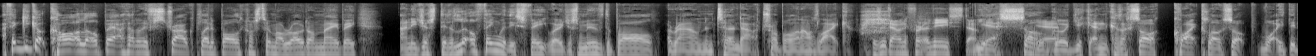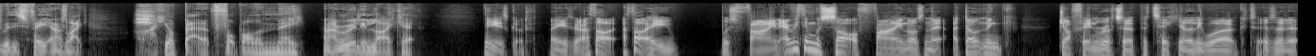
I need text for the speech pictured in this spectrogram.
I think he got caught a little bit. I don't know if Struijk played a ball across to him or Rodon maybe. And he just did a little thing with his feet where he just moved the ball around and turned out of trouble. And I was like, Was it down in front of the East Stand? yeah, so Yeah. good. You can because I saw quite close up what he did with his feet, and I was like, "Oh, "You're better at football than me," and I really like it. He is good. He is good. I thought I thought he was fine. Everything was sort of fine, wasn't it? I don't think Joffrey and Rutter particularly worked as a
